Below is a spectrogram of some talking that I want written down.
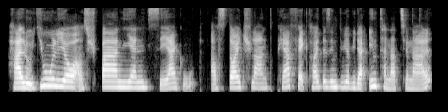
Hallo Julio aus Spanien. Sehr gut. Aus Deutschland. Perfekt. Heute sind wir wieder international.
